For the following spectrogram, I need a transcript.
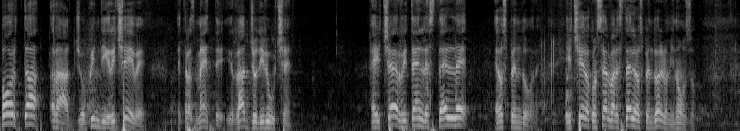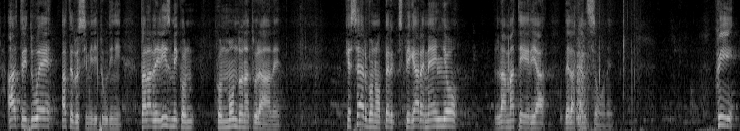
porta raggio, quindi riceve e trasmette il raggio di luce e il ciel riten le stelle e lo splendore. Il cielo conserva le stelle e lo splendore luminoso due, altre due similitudini, parallelismi col, col mondo naturale, che servono per spiegare meglio la materia della canzone. Qui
